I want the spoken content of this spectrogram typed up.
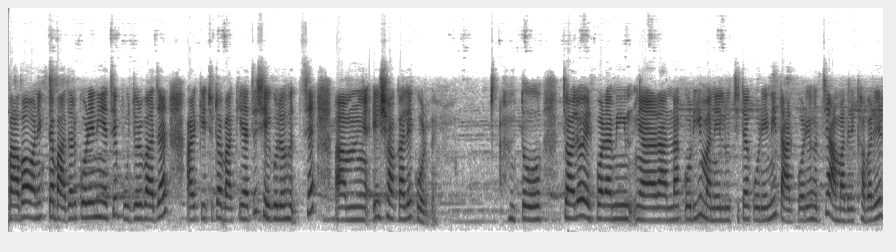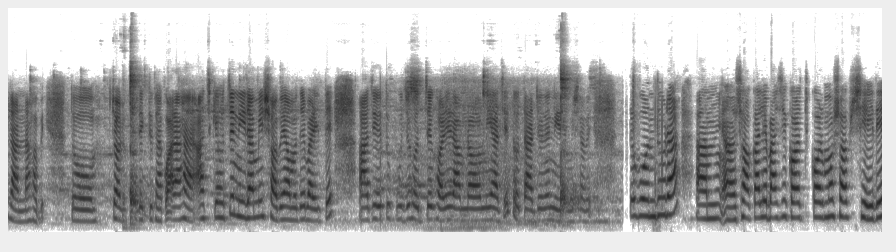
বাবা অনেকটা বাজার করে নিয়েছে, পুজোর বাজার, আর কিছুটা বাকি আছে, সেগুলো হচ্ছে এই সকালে করবে। তো চলো এরপর আমি রান্না করি মানে লুচিটা করে নিই, তারপরে হচ্ছে আমাদের খাবারের রান্না হবে। তো চলো, দেখতে থাকো। আর হ্যাঁ আজকে হচ্ছে নিরামিষ হবে আমাদের বাড়িতে। আর যেহেতু পুজো হচ্ছে, ঘরে রামনবমী আছে, তো তার জন্য নিরামিষ হবে। তো বন্ধুরা সকালে বাসি কাজকর্ম সব সেরে,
